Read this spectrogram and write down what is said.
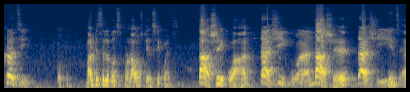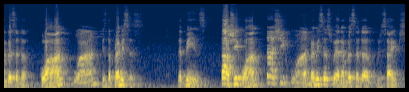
客气， okay multisyllables pronounced in sequence 大使馆大使馆，大使大使 means ambassador 馆馆， is the premises that means 大使馆大使 the 馆， premises where ambassador resides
